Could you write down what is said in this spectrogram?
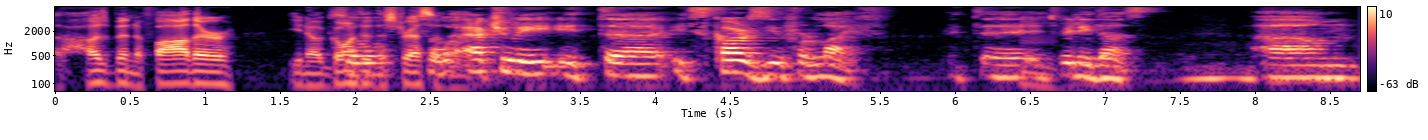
a husband, a father? You know, going so, through the stress so of that. Actually, it uh, it scars you for life. It uh, Mm. it really does. Um,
